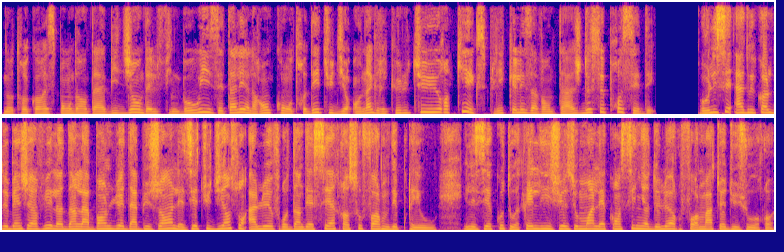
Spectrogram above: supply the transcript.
Notre correspondante à Abidjan, Delphine Bowies, est allée à la rencontre d'étudiants en agriculture qui expliquent les avantages de ce procédé. Au lycée agricole de Benjerville, dans la banlieue d'Abidjan, les étudiants sont à l'œuvre dans des cercles sous forme de préaux. Ils écoutent religieusement les consignes de leur formateur du jour,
